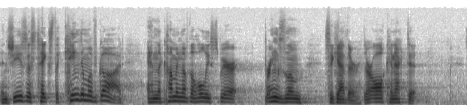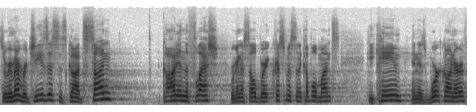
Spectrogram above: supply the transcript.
And Jesus takes the kingdom of God and the coming of the Holy Spirit brings them together. They're all connected. So remember, Jesus is God's Son, God in the flesh. We're going to celebrate Christmas in a couple of months. He came in his work on earth,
